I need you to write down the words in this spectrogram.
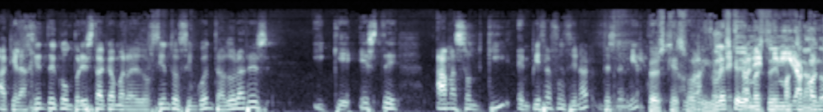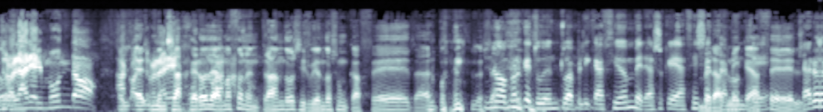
a que la gente compre esta cámara de 250 dólares y que este Amazon Key empieza a funcionar desde el miércoles. Pero es que es Amazon horrible, es que yo me estoy decidido a imaginando... controlar el mundo, a El, el controlar el mensajero mundo, de Amazon entrando, sirviéndose un café, tal... poniendo- o sea, No, porque tú en tu aplicación verás lo que hace Verás lo exactamente. que hace él. Claro,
